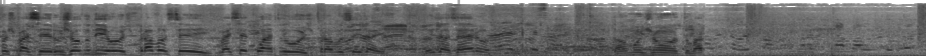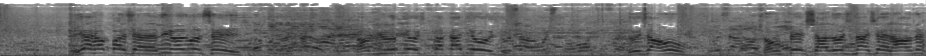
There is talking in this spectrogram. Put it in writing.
Meus parceiros, o jogo de hoje pra vocês, vai ser quanto hoje pra vocês aí? 2x0? Tamo junto. Vai... E aí, rapaziada, onde vocês? Vamos ver hoje, pra cá de hoje. 2x1 Vamos fechado hoje na geral, né?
